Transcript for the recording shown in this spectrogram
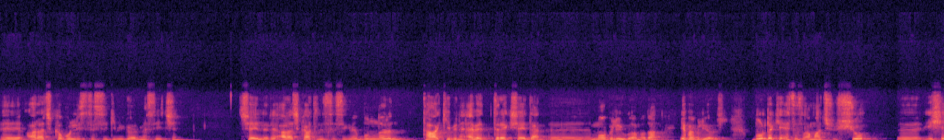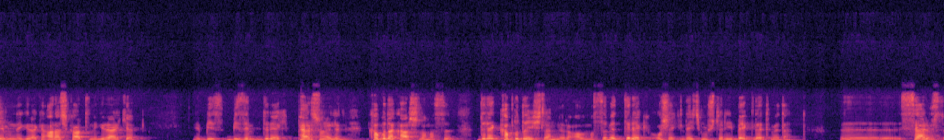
e, araç kabul listesi gibi görmesi için şeyleri araç kartı listesi gibi bunların takibini evet direkt şeyden e, mobil uygulamadan yapabiliyoruz. Buradaki esas amaç şu iş emrine girerken araç kartını girerken biz bizim direkt personelin kapıda karşılaması, direkt kapıda işlemleri alması ve direkt o şekilde hiç müşteriyi bekletmeden e, servis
